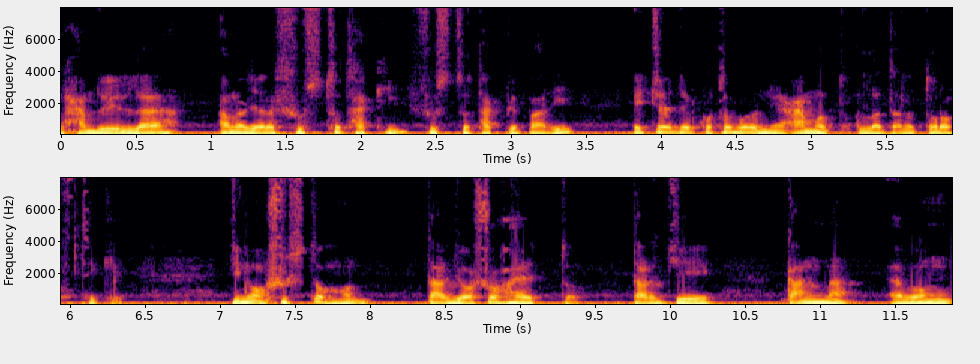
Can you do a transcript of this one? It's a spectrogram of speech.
আলহামদুলিল্লাহ, আমরা যারা সুস্থ থাকি, সুস্থ থাকতে পারি, এটা যে কত বড় নিয়ামত আল্লাহ তালার তরফ থেকে। যিনি অসুস্থ হন, তার যে অসহায়ত্ব, তার যে কান্না এবং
